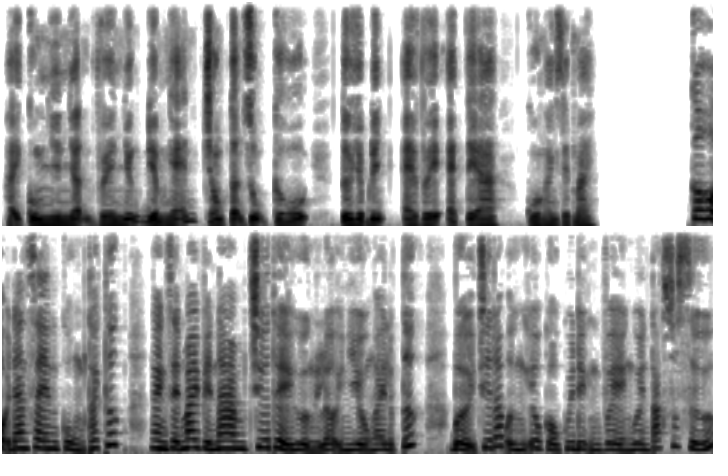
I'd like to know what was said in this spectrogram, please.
Hãy cùng nhìn nhận về những điểm nghẽn trong tận dụng cơ hội từ hiệp định EVFTA của ngành dệt may. Cơ hội đan xen cùng thách thức, ngành dệt may Việt Nam chưa thể hưởng lợi nhiều ngay lập tức bởi chưa đáp ứng yêu cầu quy định về nguyên tắc xuất xứ.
